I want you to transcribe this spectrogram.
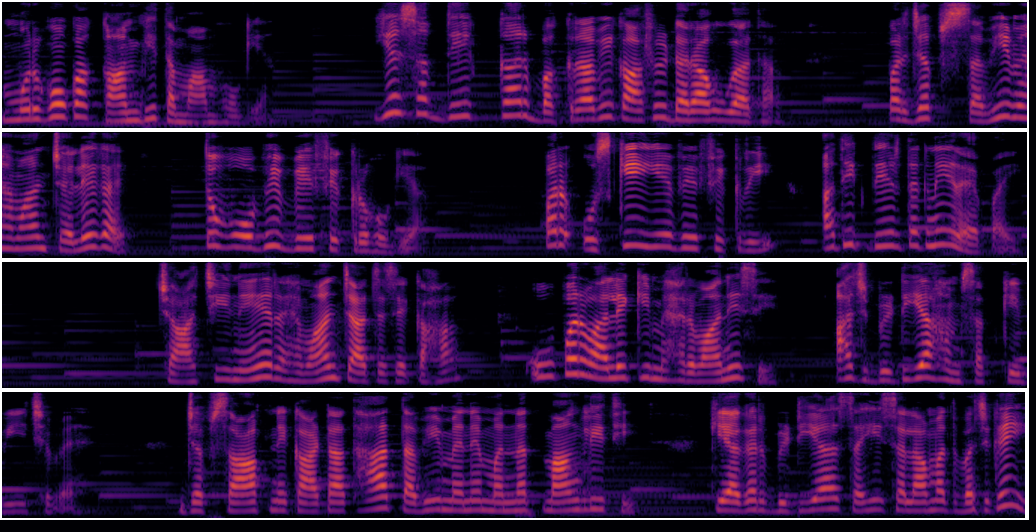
मुर्गों का काम भी तमाम हो गया। यह सब देखकर बकरा भी काफ़ी डरा हुआ था, पर जब सभी मेहमान चले गए तो वो भी बेफिक्र हो गया। पर उसकी ये बेफिक्री अधिक देर तक नहीं रह पाई। चाची ने रहमान चाचा से कहा, ऊपर वाले की मेहरबानी से आज बिटिया हम सबके बीच में है। जब सांप ने काटा था, तभी मैंने मन्नत मांग ली थी कि अगर बिटिया सही सलामत बच गई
